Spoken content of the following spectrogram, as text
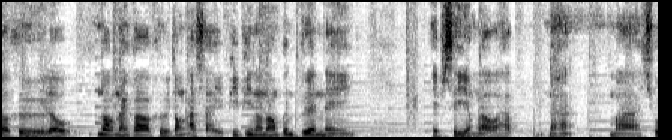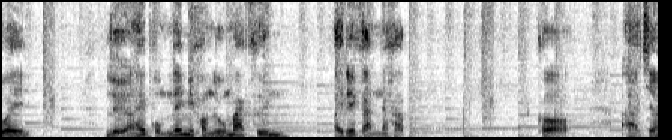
ก็คือแล้วนอกนั้นก็คือต้องอาศัยพี่ๆน้องๆเพื่อนๆใน FC ของเราครับนะฮะมาช่วยเหลือให้ผมได้มีความรู้มากขึ้นไปด้วยกันนะครับ ก็อาจจะ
